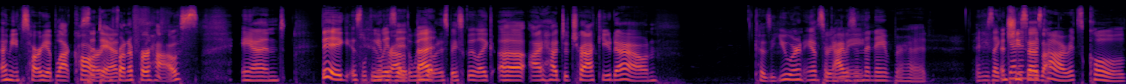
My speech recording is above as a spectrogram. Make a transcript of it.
I mean, sorry, a black car in front of her house, and Big is looking Who at her out it, of the window Butt? and is basically like, "Uh, I had to track you down because you weren't It's answering like I was me." in the neighborhood, and he's like, And "Get she says, the car. It's cold."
